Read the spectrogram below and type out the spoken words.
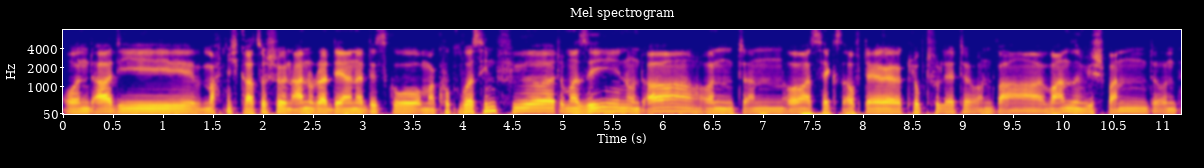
und ah, die macht mich gerade so schön an oder der in der Disco und mal gucken, wo es hinführt und mal sehen und ah, und dann, oh, Sex auf der Clubtoilette und war Wahnsinn, wie spannend und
